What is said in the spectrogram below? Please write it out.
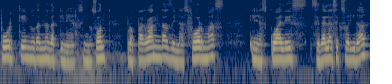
porque no dan nada que leer, sino son propagandas de las formas en las cuales se da la sexualidad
